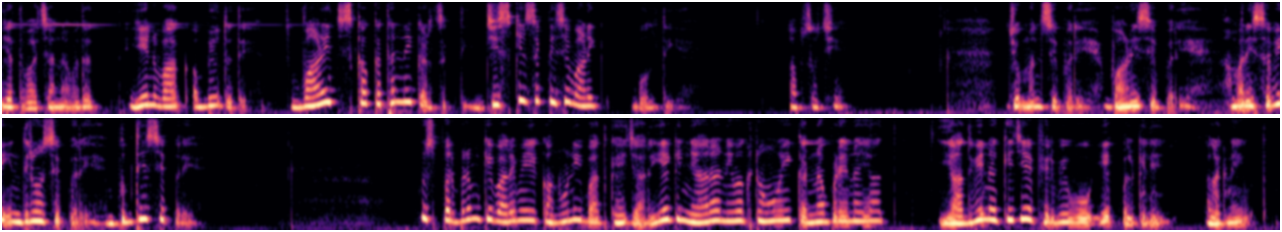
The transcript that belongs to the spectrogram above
यत वाचा न वदत ये वाक अभ्युतते वाणी जिसका कथन नहीं कर सकती, जिसकी शक्ति से वाणी बोलती है। आप सोचिए जो मन से परे है, वाणी से परे है, हमारी सभी इंद्रियों से परे है, बुद्धि से परे है। उस परब्रह्म के बारे में ये कानूनी बात कही जा रही है कि न्यारा निमक न हो ही करना पड़े ना याद। याद भी ना कीजिए, फिर भी वो एक पल के लिए अलग नहीं होता।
